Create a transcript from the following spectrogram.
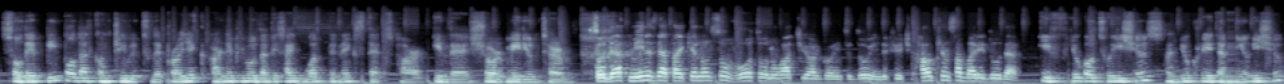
So the people that contribute to the project are the people that decide what the next steps are in the short, medium term. So that means that I can also vote on what you are going to do in the future. How can somebody do that? If you go to issues and you create a new issue,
